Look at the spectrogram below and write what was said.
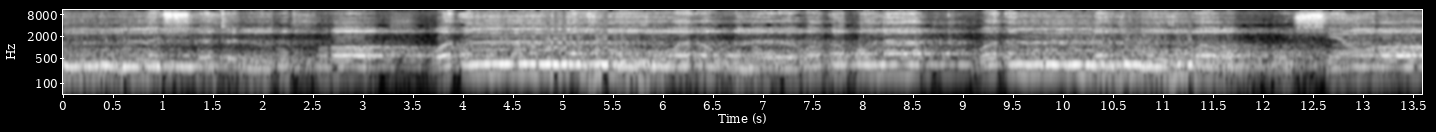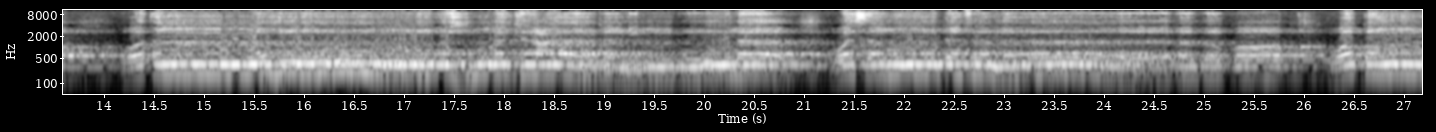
النشأة الأخرى وأنه وأنه هو رب الشعرى وأنه أهلك عادا الأولى وثمود فما أبقى وقوم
